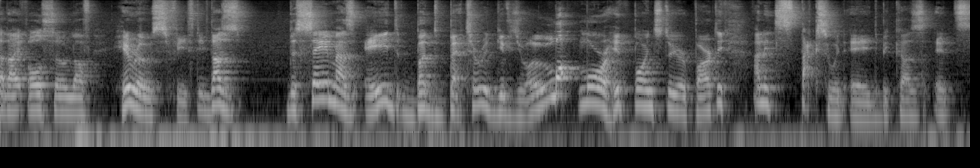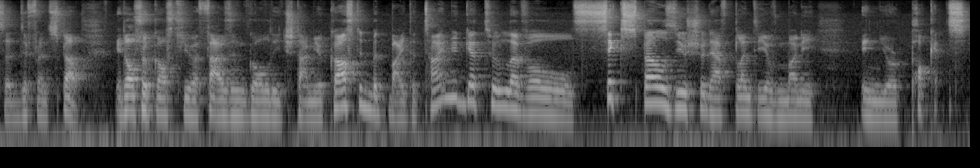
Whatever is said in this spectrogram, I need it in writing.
that I also love Heroes Feast. It does the same as Aid, but better. It gives you a lot more hit points to your party, and it stacks with Aid because it's a different spell. It also costs you a thousand gold each time you cast it, but by the time you get to level 6 spells, you should have plenty of money in your pockets.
